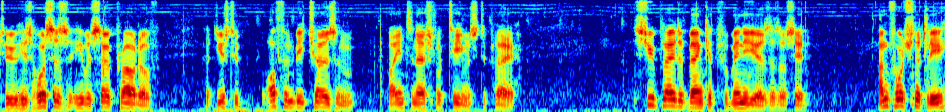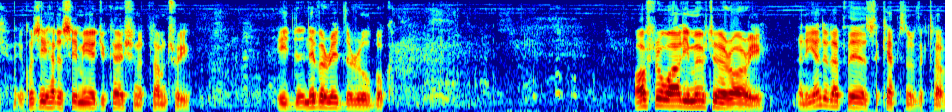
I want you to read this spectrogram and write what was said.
to his horses he was so proud of that used to often be chosen by international teams to play. Stu played at Banket for many years, as I said. Unfortunately, because he had a semi-education at Plumtree, he never read the rule book. After a while, he moved to Harare, and he ended up there as the captain of the club.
